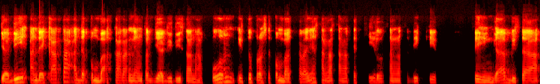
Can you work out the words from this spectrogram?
Jadi andai kata ada pembakaran yang terjadi di sana pun, itu proses pembakarannya sangat-sangat kecil, sangat sedikit. Sehingga bisa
